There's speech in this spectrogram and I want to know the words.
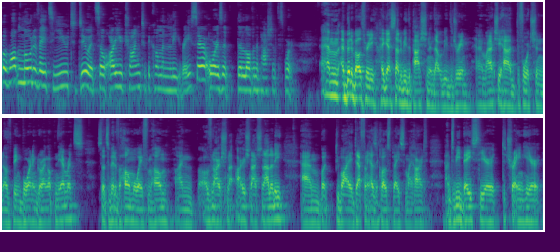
But what motivates you to do it? So are you trying to become an elite racer or is it the love and the passion of the sport? Um, a bit of both, really. I guess that would be the passion and that would be the dream. Um, I actually had the fortune of being born and growing up in the Emirates, so it's a bit of a home away from home. I'm of an Irish, Irish nationality, um, but Dubai definitely has a close place in my heart. And to be based here, to train here,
